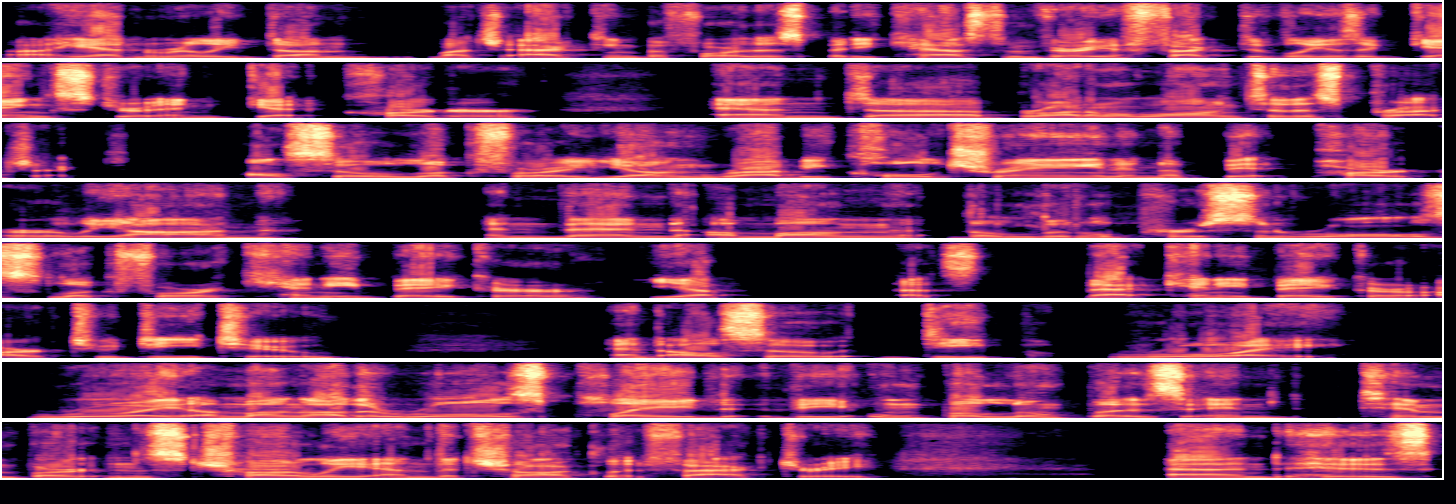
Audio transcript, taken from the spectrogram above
Uh, he hadn't really done much acting before this, but he cast him very effectively as a gangster in Get Carter and uh, brought him along to this project. Also, look for a young Robbie Coltrane in a bit part early on. And then among the little person roles, look for Kenny Baker. Yep, that's that Kenny Baker, R2D2. And also Deep Roy. Roy, among other roles, played the Oompa Loompas in Tim Burton's Charlie and the Chocolate Factory. And his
